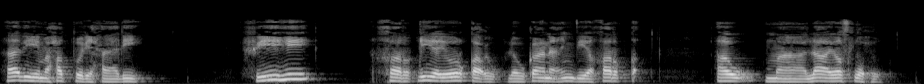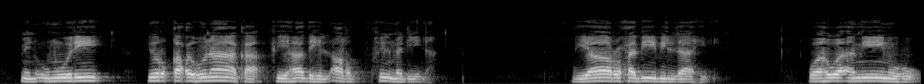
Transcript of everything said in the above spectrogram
هذه محط رحالي. فيه خرقية يرقع. لو كان عندي خرق أو ما لا يصلح من أموري يرقع هناك في هذه الأرض في المدينة. ديار حبيب الله وهو أمينه.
